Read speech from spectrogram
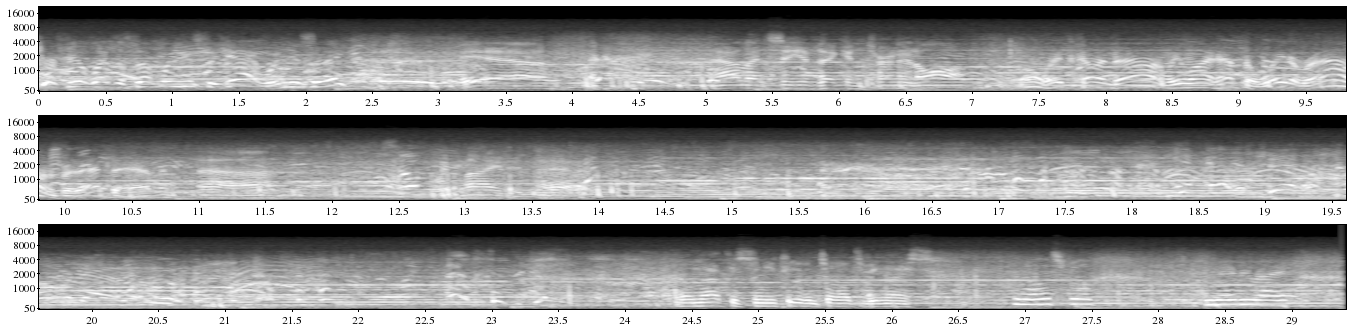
sure feels like the stuff we used to get, wouldn't you say? Yeah. Now let's see if they can turn it off. Oh, it's coming down. We might have to wait around for that to happen. Uh, might as well. Well, Mathewson, you could even turn out to be nice. You know, Litchfield, you may be right.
